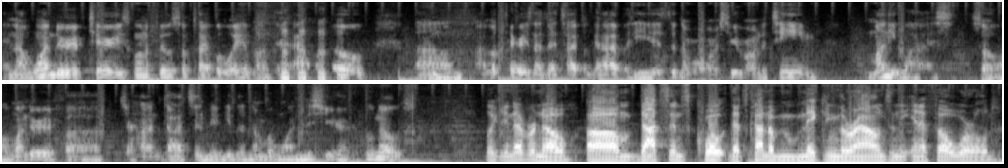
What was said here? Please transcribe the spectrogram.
And I wonder if Terry's going to feel some type of way about that. I don't know. Um, I know Terry's not that type of guy, but he is the number one receiver on the team. Money wise. So I wonder if uh, Jahan Dotson may be the number one this year. Who knows? Look, you never know. Um, Dotson's quote that's kind of making the rounds in the NFL world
